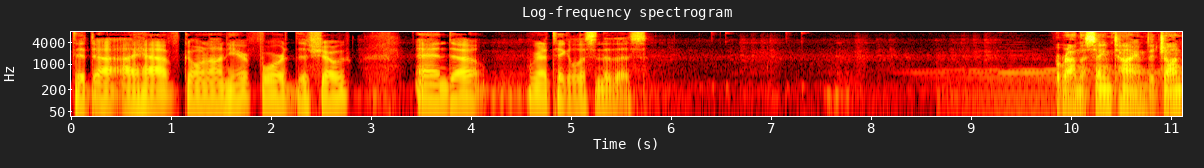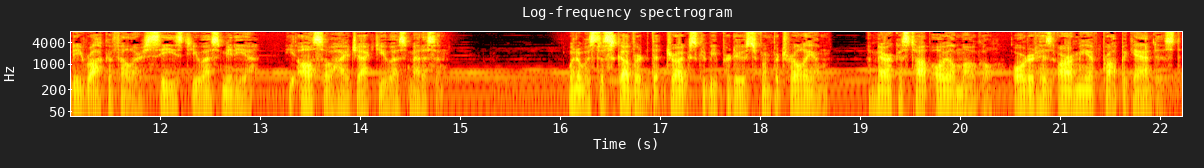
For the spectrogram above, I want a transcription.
that uh, I have going on here for the show, and uh, we're going to take a listen to this. Around the same time that John D. Rockefeller seized U.S. media, he also hijacked U.S. medicine. When it was discovered that drugs could be produced from petroleum, America's top oil mogul ordered his army of propagandists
